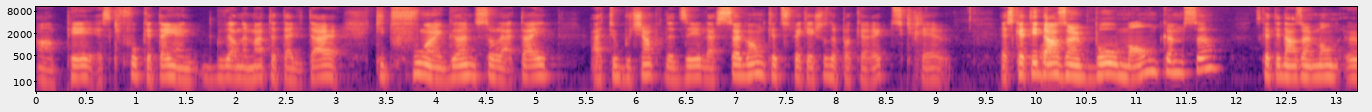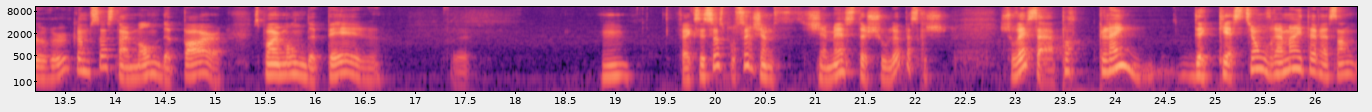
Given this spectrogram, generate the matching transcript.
en paix? Est-ce qu'il faut que tu aies un gouvernement totalitaire qui te fout un gun sur la tête à tout bout de champ pour te dire la seconde que tu fais quelque chose de pas correct, tu crèves? Est-ce que tu es dans un beau monde comme ça? Est-ce que tu es dans un monde heureux comme ça? C'est un monde de peur. C'est pas un monde de paix. là. Ouais. Hmm. Fait que c'est ça, c'est pour ça que j'aimais ce show-là parce que je, je trouvais que ça apporte plein de questions vraiment intéressantes.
